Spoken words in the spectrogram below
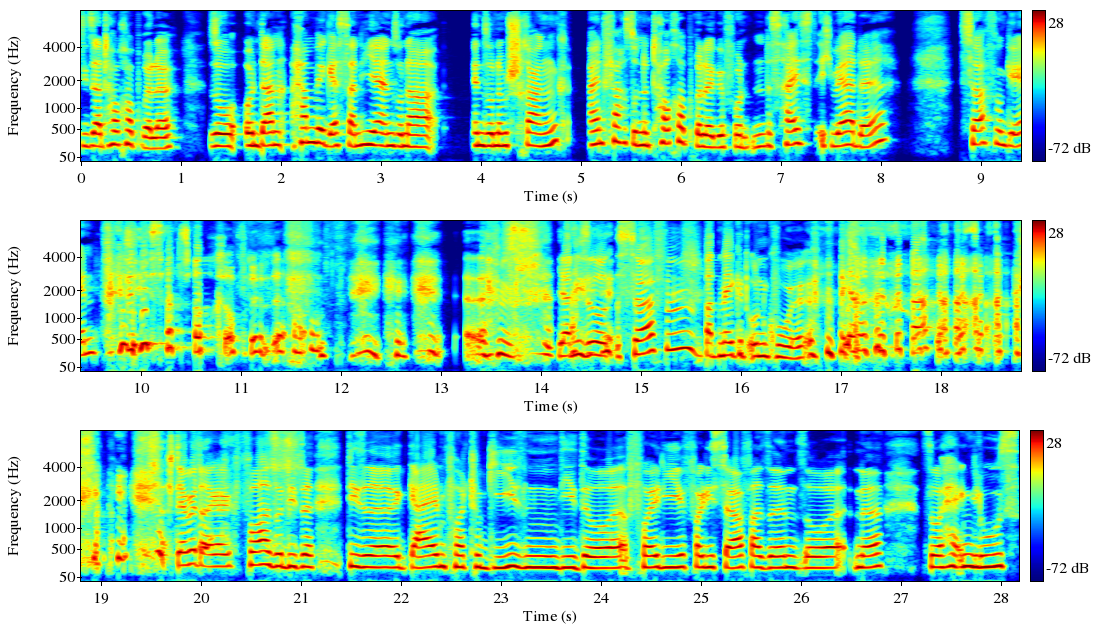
dieser Taucherbrille. So, und dann haben wir gestern hier in so einer, in so einem Schrank einfach so eine Taucherbrille gefunden. Das heißt, ich werde surfen gehen mit dieser Taucherbrille auf. ja, die so surfen, but make it uncool. Ja. Stell mir da vor, so diese, diese geilen Portugiesen, die so voll die, voll die Surfer sind, so, ne, so hang loose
